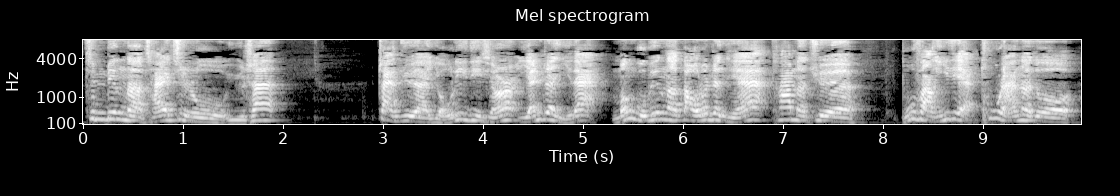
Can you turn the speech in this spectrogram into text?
金兵呢才进入羽山。占据啊有利地形，严阵以待。蒙古兵呢到了阵前，他们却不放一箭，突然呢就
